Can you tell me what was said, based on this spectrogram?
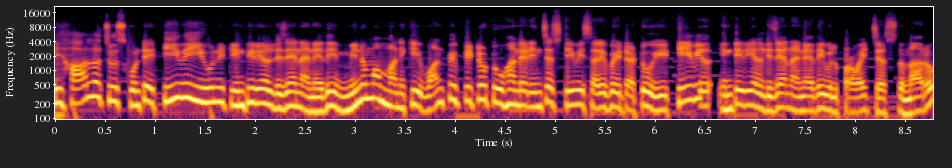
ఈ హాల్లో చూసుకుంటే టీవీ యూనిట్ ఇంటీరియర్ డిజైన్ అనేది మినిమం మనకి one fifty to two hundred inches TV సరిపోయేటట్టు ఈ టీవీ ఇంటీరియర్ డిజైన్ అనేది వీళ్ళు ప్రొవైడ్ చేస్తున్నారు.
